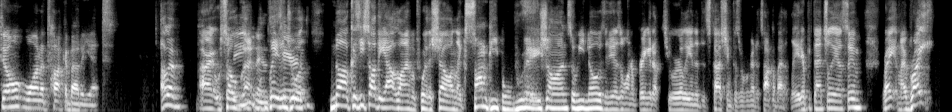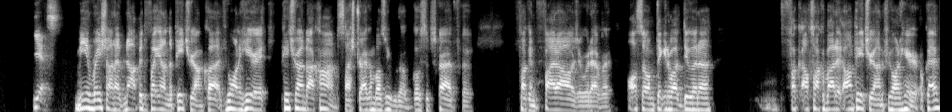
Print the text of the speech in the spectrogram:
don't want to talk about it yet. Okay. All right. So, uh, then plays into scared him. No, because he saw the outline before the show, and like some people rage on, so he knows that he doesn't want to bring it up too early in the discussion because we're going to talk about it later potentially. I assume, right? Am I right? Yes. Me and Raysean have not been fighting on the Patreon cut. If you want to hear it, patreon.com slash Dragon Ball Super Go subscribe for fucking five dollars or whatever. Also, I'm thinking about doing a fuck. I'll talk about it on Patreon if you want to hear it. Okay,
